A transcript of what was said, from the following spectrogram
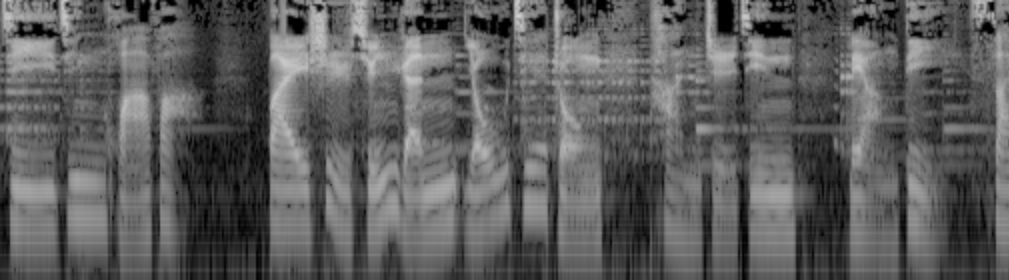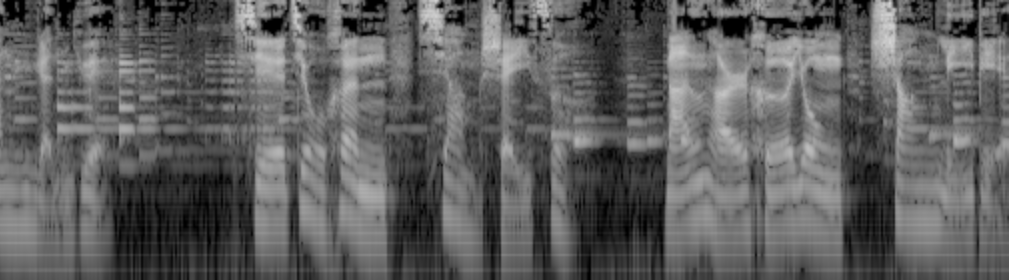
几经华发，百世寻人犹接踵。叹至今，两地三人月。写旧恨向谁色？男儿何用伤离别？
